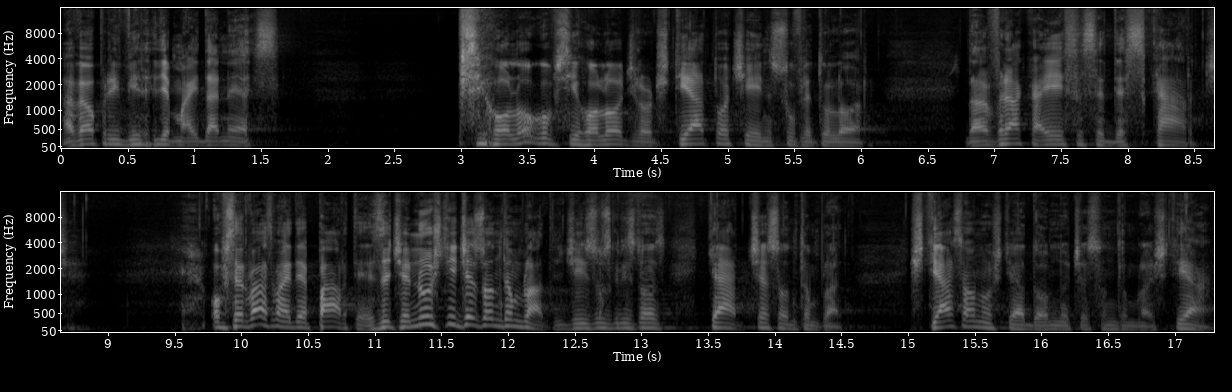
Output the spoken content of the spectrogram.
aveau privire de maidanes. Psihologul psihologilor știa tot ce e în sufletul lor, dar vrea ca ei să se descarce. Observați mai departe, zice, nu știi ce s-a întâmplat. Zice Iisus Hristos, chiar ce s-a întâmplat. Știa sau nu știa Domnul ce s-a întâmplat? Știa.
